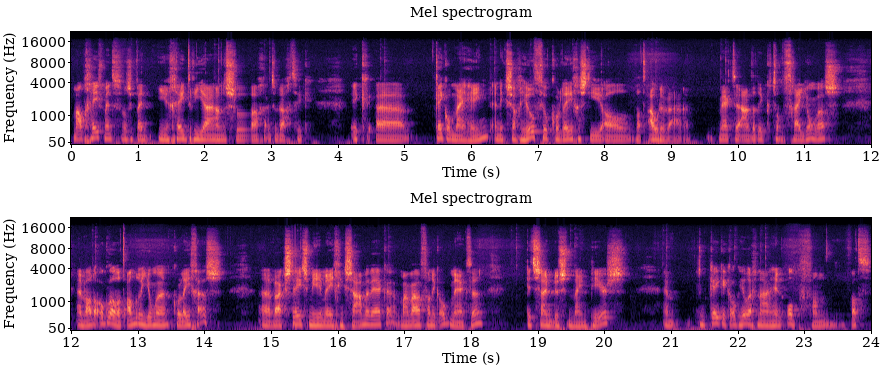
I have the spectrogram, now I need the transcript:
maar op een gegeven moment was ik bij ING drie jaar aan de slag. En toen dacht ik, ik uh, keek om mij heen en ik zag heel veel collega's die al wat ouder waren. Ik merkte aan dat ik toch vrij jong was. En we hadden ook wel wat andere jonge collega's. Uh, waar ik steeds meer mee ging samenwerken. Maar waarvan ik ook merkte, dit zijn dus mijn peers. En toen keek ik ook heel erg naar hen op. Van wat,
